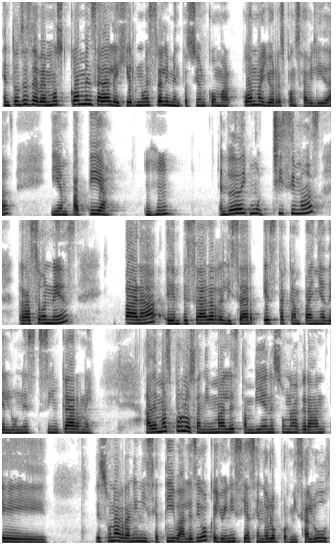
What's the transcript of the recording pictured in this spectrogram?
Entonces debemos comenzar a elegir nuestra alimentación con, mayor responsabilidad y empatía. Entonces hay muchísimas razones para empezar a realizar esta campaña de lunes sin carne. Además, por los animales también es una gran, eh, es una gran iniciativa. Les digo que yo inicié haciéndolo por mi salud.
